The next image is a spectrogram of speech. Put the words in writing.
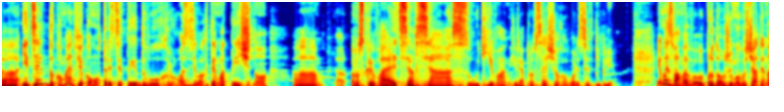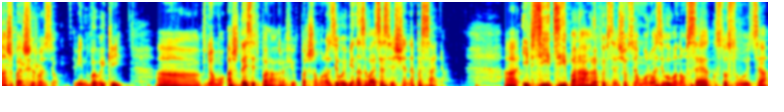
Е, і це документ, в якому в 32 розділах тематично розкривається вся суть Євангелія про все, що говориться в Біблії. І ми з вами продовжуємо вивчати наш перший розділ. Він великий, в ньому аж 10 параграфів в першому розділі. Він називається Священне Писання. І всі ці параграфи, все, що в цьому розділі, воно все стосується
